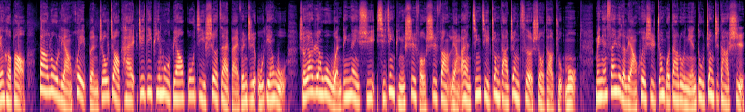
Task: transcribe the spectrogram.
联合报：大陆两会本周召开，GDP 目标估计设在百分之五点五。首要任务稳定内需，习近平是否释放两岸经济重大政策受到瞩目。每年三月的两会是中国大陆年度政治大事，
